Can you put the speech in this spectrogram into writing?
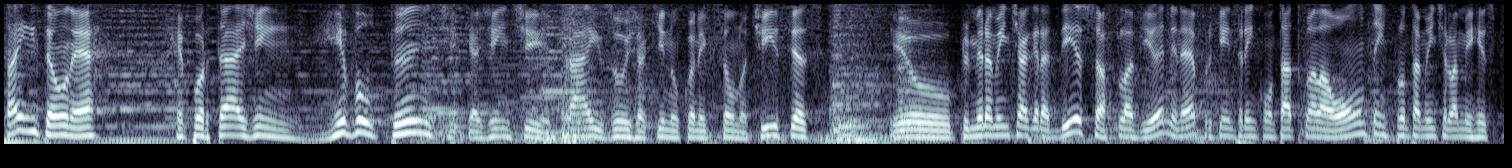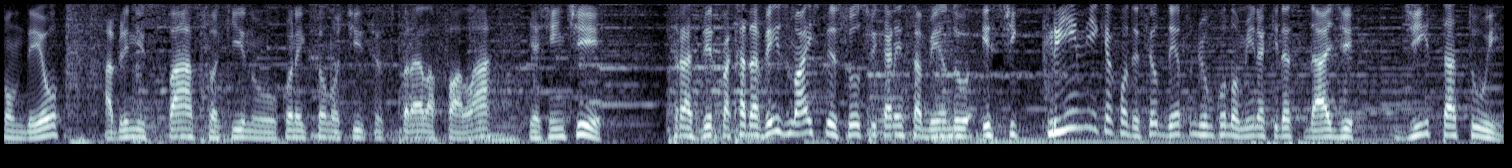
Tá aí então, né? Reportagem revoltante que a gente traz hoje aqui no Conexão Notícias. Eu primeiramente agradeço a Flaviane, né, porque entrei em contato com ela ontem, prontamente ela me respondeu, abrindo espaço aqui no Conexão Notícias para ela falar e a gente trazer para cada vez mais pessoas ficarem sabendo este crime que aconteceu dentro de um condomínio aqui da cidade de Tatuí.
